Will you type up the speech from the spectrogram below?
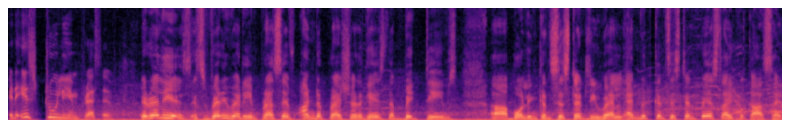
it is truly impressive. It really is. It's very, very impressive under pressure against the big teams, uh, bowling consistently well and with consistent pace, like Waqar said.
